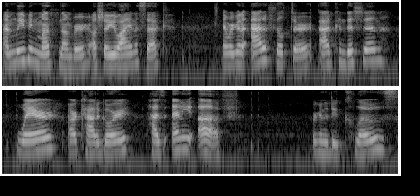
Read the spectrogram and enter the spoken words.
I'm leaving month number. I'll show you why in a sec and we're going to add a filter, add condition where our category has any of. We're going to do clothes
